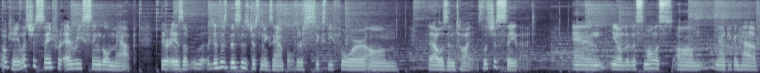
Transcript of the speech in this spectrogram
Okay, let's just say for every single map, there is a this is this is just an example. There's 64 um, thousand tiles. Let's just say that, and you know the, the smallest um, map you can have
